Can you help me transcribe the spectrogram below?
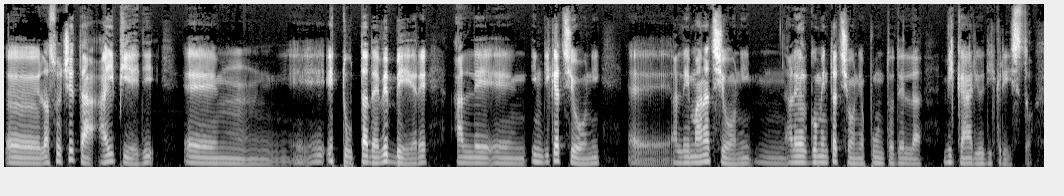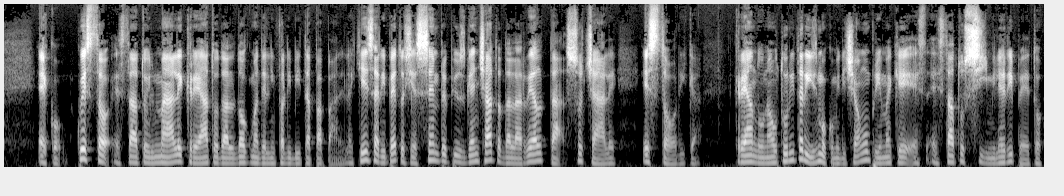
eh, la società ai piedi ehm, e, e, tutta deve bere alle eh, indicazioni, eh, alle emanazioni, mh, alle argomentazioni appunto del vicario di Cristo. Ecco, questo è stato il male creato dal dogma dell'infallibilità papale. La Chiesa, ripeto, si è sempre più sganciata dalla realtà sociale e storica creando un autoritarismo, come dicevamo prima, che è, è stato simile, ripeto,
